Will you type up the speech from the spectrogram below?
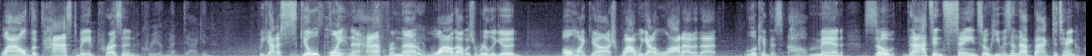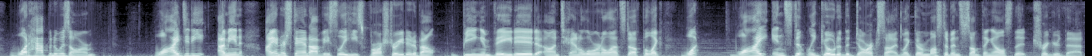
Wow, the past made present. Decree of Mendagon? We got a skill point and a half from that. Wow, that was really good. Oh my gosh. Wow, we got a lot out of that. Look at this. Oh, man. So that's insane. So he was in that Bacta tank. What happened to his arm? Why did he... I mean, I understand, obviously, he's frustrated about being invaded on Tanalorr and all that stuff, but, like, what... Why instantly go to the dark side? Like, there must have been something else that triggered that.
